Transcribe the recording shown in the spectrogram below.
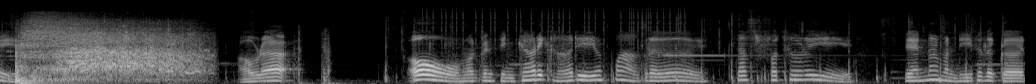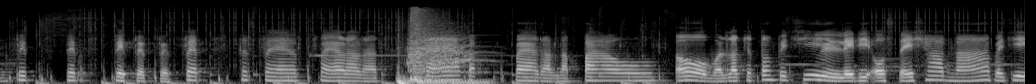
ย เอาละโอ้ มันเป็นสินค้าที่ขายดีมากๆเลย Just Factory เสียงหน้ามันดีซะเหลือเกินเฟบเฟบเฟบเฟบเฟบเฟบเฟบแฟแฟละละแฟแฟบแฟละละเป้าโอ้เหมือนเราจะต้องไปที่ Radio Station นะไปที่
